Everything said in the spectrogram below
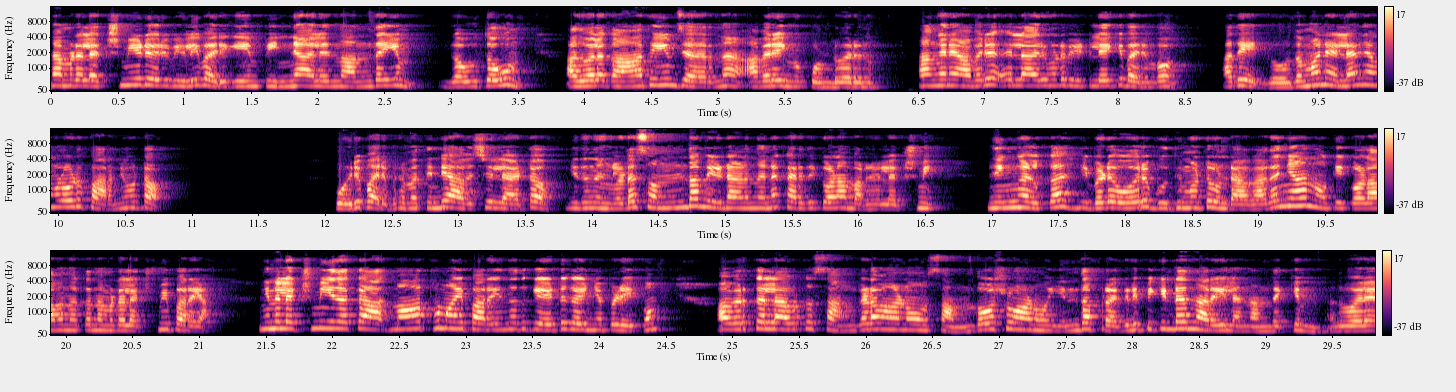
നമ്മുടെ ലക്ഷ്മിയുടെ ഒരു വിളി വരികയും പിന്നാലെ നന്ദയും ഗൗതവും അതുപോലെ ഗാഥയും ചേർന്ന് അവരെ ഇങ്ങ് കൊണ്ടുവരുന്നു. അങ്ങനെ അവർ എല്ലാവരും കൂടെ വീട്ടിലേക്ക് വരുമ്പം അതെ ഗൗതമൻ എല്ലാം ഞങ്ങളോട് പറഞ്ഞു കേട്ടോ ഒരു പരിഭ്രമത്തിന്റെ ആവശ്യമില്ല കേട്ടോ ഇത് നിങ്ങളുടെ സ്വന്തം വീടാണെന്ന് തന്നെ കരുതിക്കോളാൻ പറഞ്ഞു ലക്ഷ്മി. നിങ്ങൾക്ക് ഇവിടെ ഒരു ബുദ്ധിമുട്ടും ഉണ്ടാകാതെ ഞാൻ നോക്കിക്കോളാം എന്നൊക്കെ നമ്മുടെ ലക്ഷ്മി പറയാം. ഇങ്ങനെ ലക്ഷ്മി ഇതൊക്കെ ആത്മാർത്ഥമായി പറയുന്നത് കേട്ട് കഴിഞ്ഞപ്പോഴേക്കും അവർക്കെല്ലാവർക്കും സങ്കടമാണോ സന്തോഷമാണോ എന്താ പ്രകടിപ്പിക്കേണ്ടതെന്ന് അറിയില്ല നന്ദയ്ക്കും അതുപോലെ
